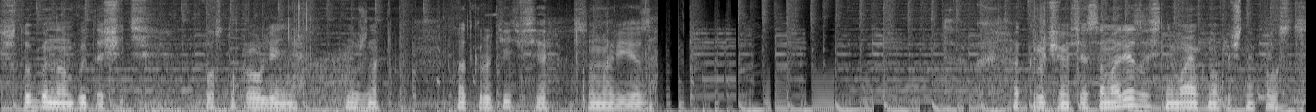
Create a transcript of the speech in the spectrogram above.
чтобы нам вытащить пост управления, нужно открутить все саморезы. Откручиваем все саморезы, снимаем кнопочный пост.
